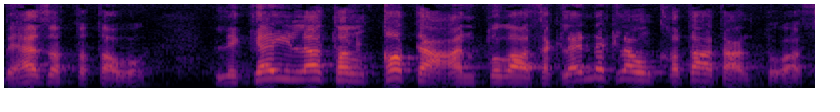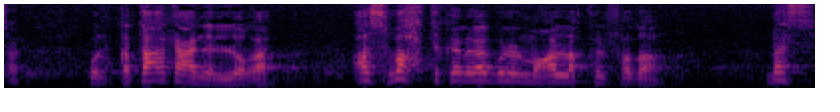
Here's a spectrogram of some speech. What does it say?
بهذا التطور لكي لا تنقطع عن تراثك لأنك لو انقطعت عن تراثك وانقطعت عن اللغة أصبحت كالرجل المعلق في الفضاء. بس.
